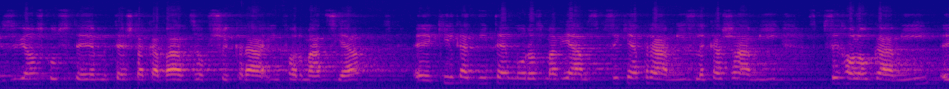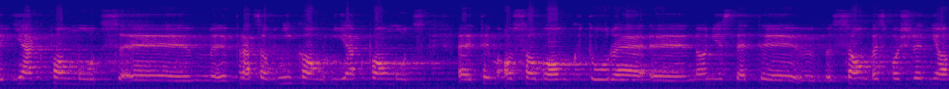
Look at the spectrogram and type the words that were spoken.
W związku z tym też taka bardzo przykra informacja. Kilka dni temu rozmawiałam z psychiatrami, z lekarzami, z psychologami, jak pomóc pracownikom i jak pomóc tym osobom, które e, no niestety e, są bezpośrednio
